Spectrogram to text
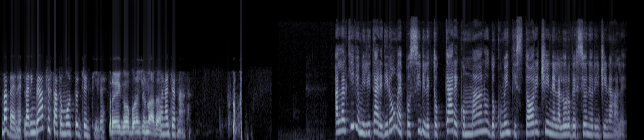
Va bene, la ringrazio, è stato molto gentile. Prego, buona giornata. Buona giornata. All'Archivio Militare di Roma è possibile toccare con mano documenti storici nella loro versione originale,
